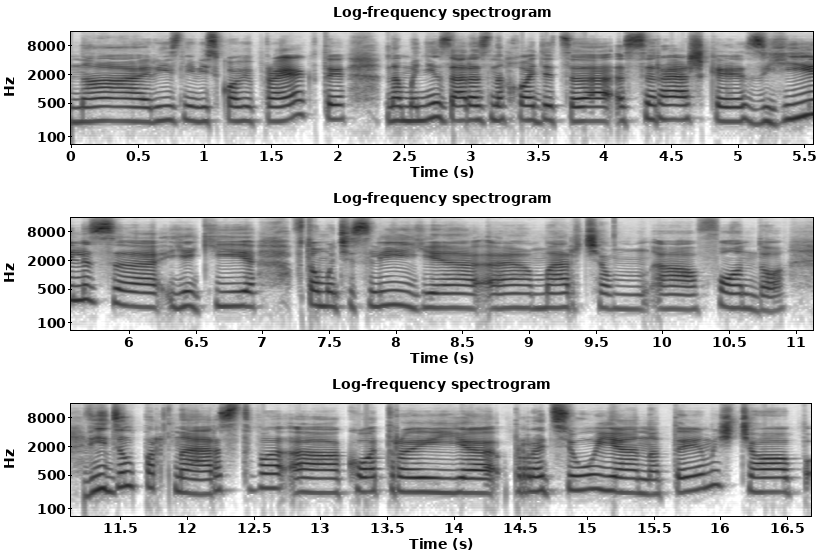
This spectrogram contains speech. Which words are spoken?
на різні військові проекти. На мені зараз знаходяться сережки з гільз, які в тому числі є мерчем фонду. Відділ партнерств, котрий працює над тим, щоб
